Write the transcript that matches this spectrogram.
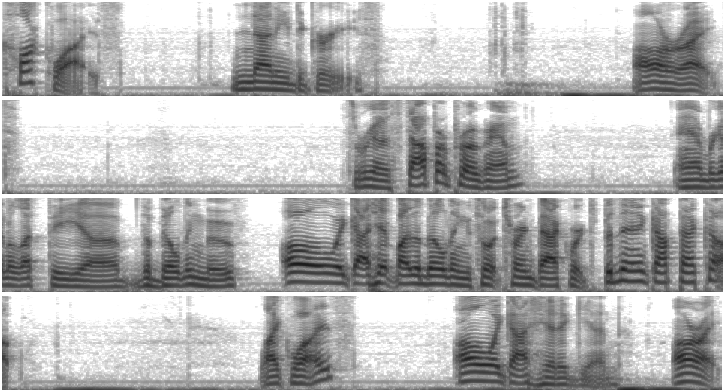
clockwise 90 degrees. All right. So we're going to stop our program and we're going to let the, uh, the building move. Oh, it got hit by the building, so it turned backwards, but then it got back up. Likewise, oh, it got hit again. All right,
